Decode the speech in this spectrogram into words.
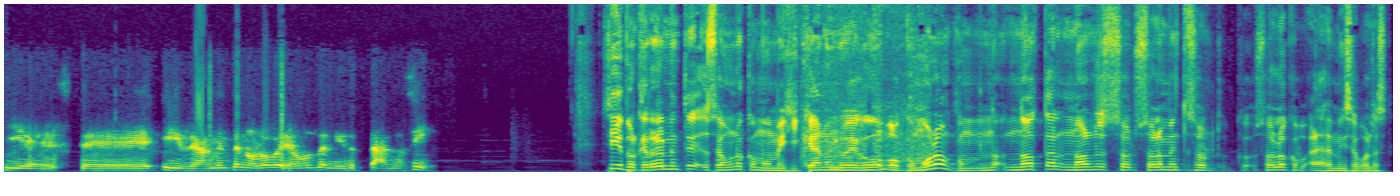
y este y realmente no lo veíamos venir tan así. Sí, porque realmente, o sea, uno como mexicano luego, o como no, no, no, no solamente solo, como, a mis abuelas,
